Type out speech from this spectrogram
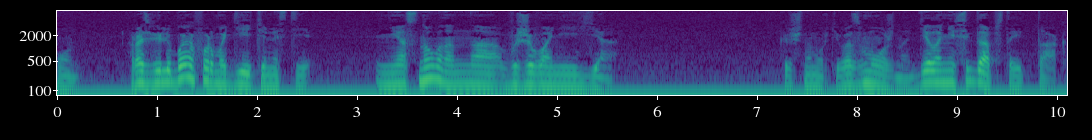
Он. Разве любая форма деятельности не основана на выживании «я»? Кришнамурти. Возможно. Дело не всегда обстоит так.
